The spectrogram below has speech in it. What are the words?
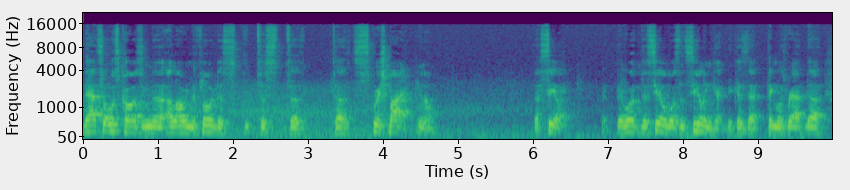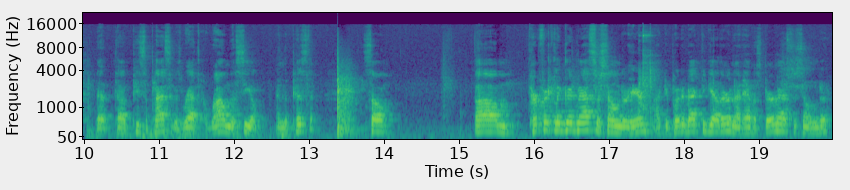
that's what was causing the allowing the fluid to to to, to squish by. You know, the seal. Was, the seal wasn't sealing good because that thing was wrapped. Uh, that uh, piece of plastic was wrapped around the seal and the piston. So, um, perfectly good master cylinder here. I could put it back together and I'd have a spare master cylinder.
